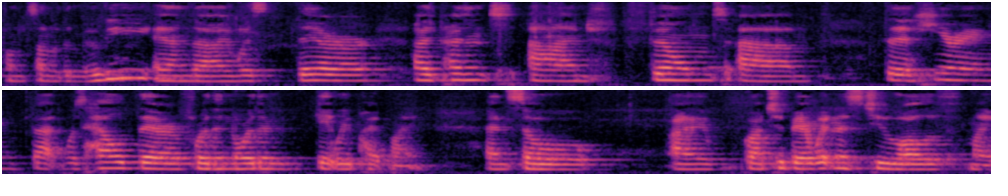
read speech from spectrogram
filmed some of the movie, and I was there. I was present and filmed um, the hearing that was held there for the Northern Gateway Pipeline. And so I got to bear witness to all of my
